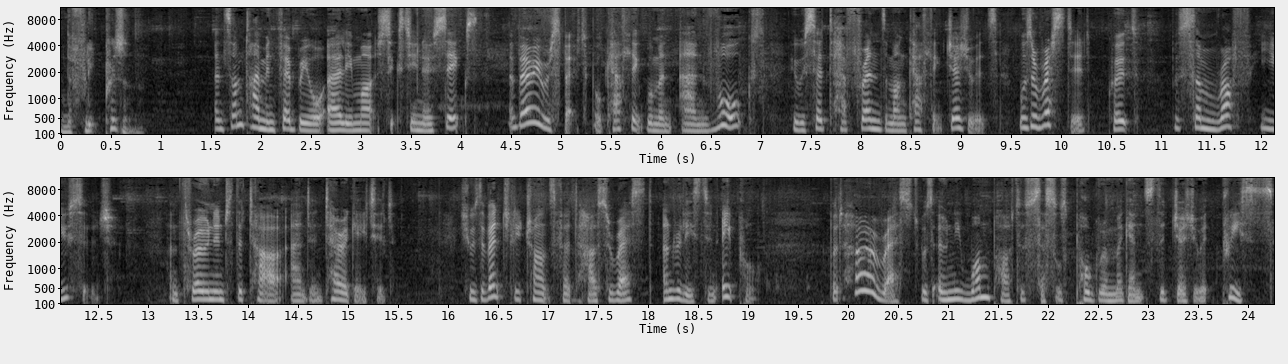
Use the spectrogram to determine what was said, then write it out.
in the Fleet prison and sometime in February or early March 1606, a very respectable Catholic woman, Anne Vaux, who was said to have friends among Catholic Jesuits, was arrested, quote, with some rough usage and thrown into the tower and interrogated. She was eventually transferred to house arrest and released in April. But her arrest was only one part of Cecil's pogrom against the Jesuit priests.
